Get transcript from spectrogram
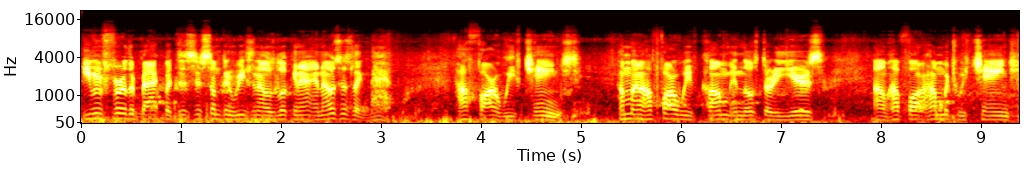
Even further back, but this is something recent I was looking at, and I was just like, man, how far we've changed, how, how far we've come in those 30 years, um, how far, how much we've changed,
